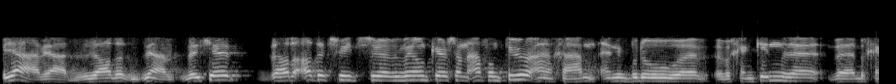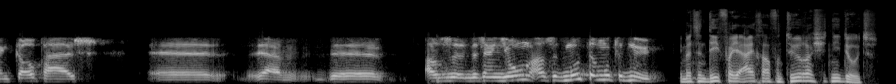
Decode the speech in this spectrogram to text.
Ja, ja, we hadden, ja, weet je, we hadden altijd zoiets, we willen een keer zo'n avontuur aangaan. En ik bedoel, we hebben geen kinderen, we hebben geen koophuis. Ja, de, als, we we zijn jong, als het moet, dan moet het nu. Je bent een dief van je eigen avontuur als je het niet doet.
